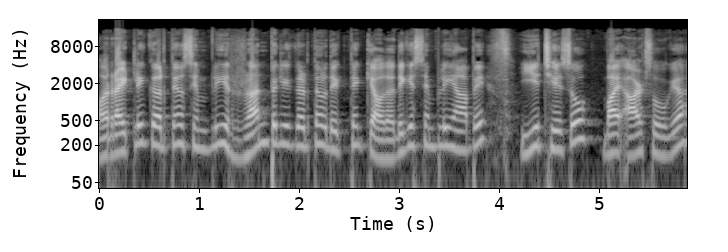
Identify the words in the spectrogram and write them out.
और राइट क्लिक करते हैं और सिंपली रन पे क्लिक करते हैं और देखते हैं क्या होता है। देखिए सिंपली यहाँ पे ये 600 सौ बाई आठ सौ हो गया।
